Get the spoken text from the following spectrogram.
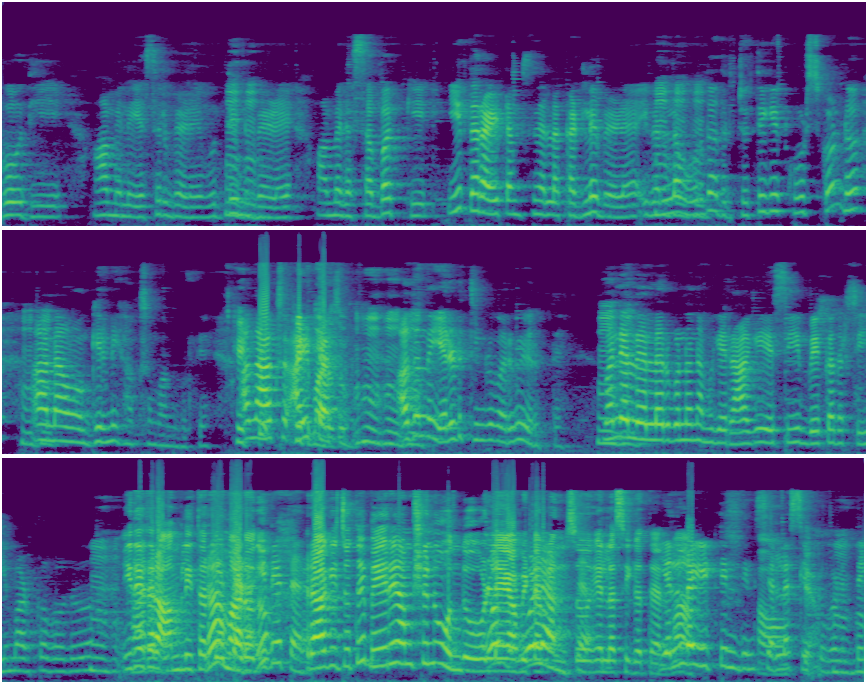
ಗೋಧಿ ಆಮೇಲೆ ಹೆಸರುಬೇಳೆ ಉದ್ದಿನ ಬೇಳೆ ಆಮೇಲೆ ಸಬಕ್ಕಿ ಈ ಥರ ಐಟಮ್ಸ್ನೆಲ್ಲ ಕಡಲೆಬೇಳೆ ಇವೆಲ್ಲ ಹುರಿದು ಅದ್ರ ಜೊತೆಗೆ ಕೂಡಿಸ್ಕೊಂಡು ನಾವು ಗಿರಣಿಗೆ ಹಾಕ್ಸೋ ಹಾಕ್ಸ್ ಅದನ್ನ ಎರಡು ತಿಂಗಳವರೆಗೂ ಇರುತ್ತೆ. ಮನೆಯಲ್ಲಿ ಎಲ್ಲರಿಗೂ ನಮಗೆ ರಾಗಿ ಸಿಹಿ ಬೇಕಾದ್ರೆ ಸಿಹಿ ಮಾಡ್ಕೋಬಹುದು ಇದೇ ತರ ಆಮ್ಲಿ ತರ ಮಾಡೋದು. ರಾಗಿ ಜೊತೆ ಬೇರೆ ಅಂಶನೂ ಒಂದು ಒಳ್ಳೆಯ ವಿಟಮಿನ್ಸ್ ಎಲ್ಲ ಸಿಗುತ್ತೆ ಎಲ್ಲ ಹಿಟ್ಟಿನ ದಿನಸ ಎಲ್ಲ ಸಿಕ್ಬಿಡುತ್ತೆ.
